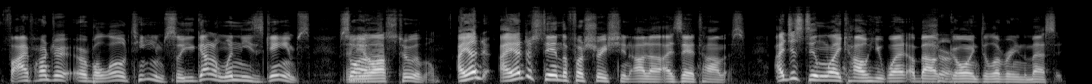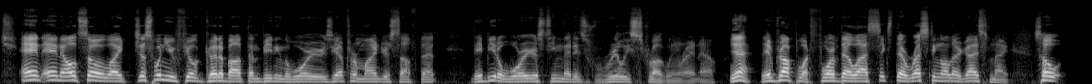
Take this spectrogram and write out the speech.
500 or below teams. So you got to win these games. So and you I, lost two of them. I, under, I understand the frustration out of Isaiah Thomas. I just didn't like how he went about Sure. going delivering the message. And and also like just when you feel good about them beating the Warriors you have to remind yourself that they beat a Warriors team that is really struggling right now. Yeah. They've dropped what four of their last six. They're resting all their guys tonight. So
